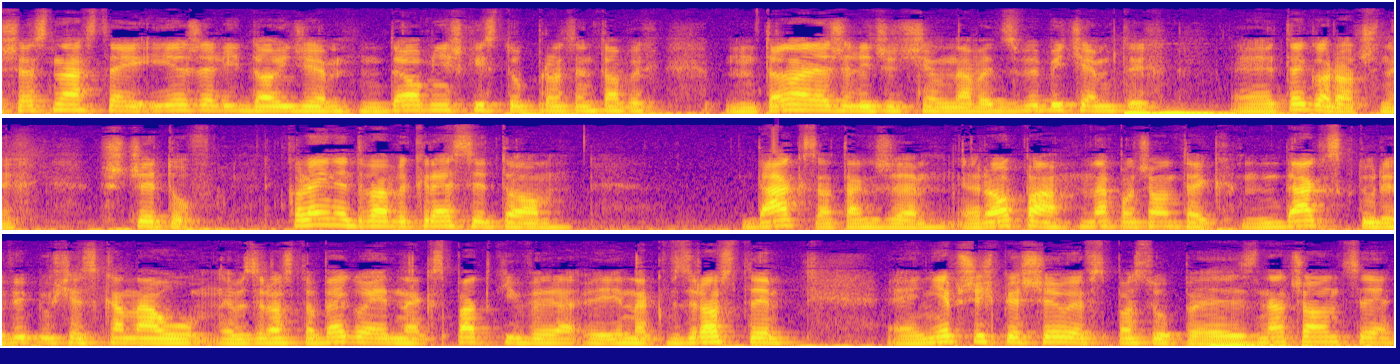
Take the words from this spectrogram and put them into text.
16. Jeżeli dojdzie do obniżki stóp procentowych, to należy liczyć się nawet z wybiciem tych tegorocznych szczytów. Kolejne dwa wykresy to DAX, a także ropa. Na początek DAX, który wybił się z kanału wzrostowego, jednak spadki, jednak wzrosty e, nie przyspieszyły w sposób e, znaczący.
